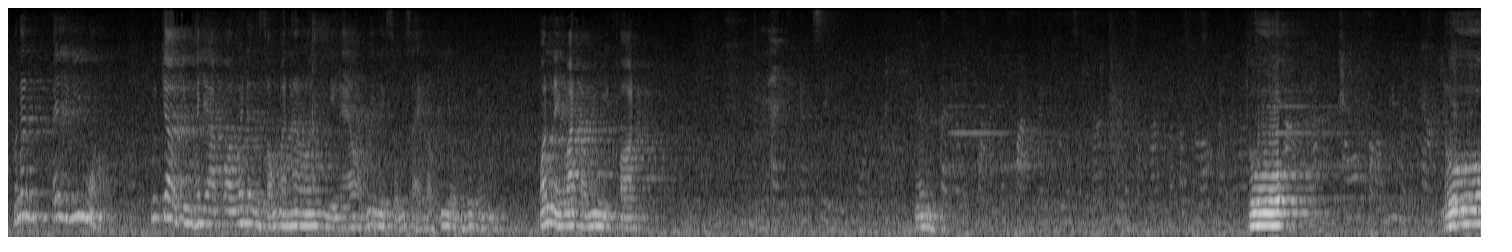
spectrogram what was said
เพราะนั้นไปอย่างนี้หมดพระเจ้าจึงพยากรณ์ไว้ตั้งสองพันห้าร้อยปีแล้ว ไม่มีสงสัยเราที่โยมพูดนั้นเพราะในวัดเราไม่มีคอร์ส ถูกถูก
